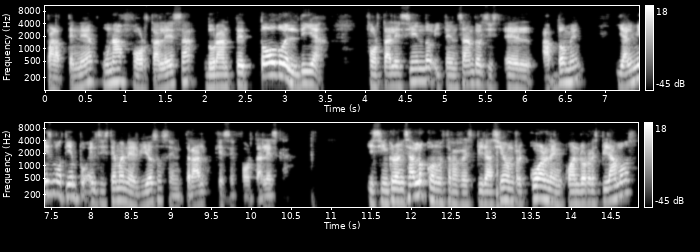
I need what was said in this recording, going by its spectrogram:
para tener una fortaleza durante todo el día, fortaleciendo y tensando el, el abdomen y al mismo tiempo el sistema nervioso central que se fortalezca. Y sincronizarlo con nuestra respiración. Recuerden, cuando respiramos,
